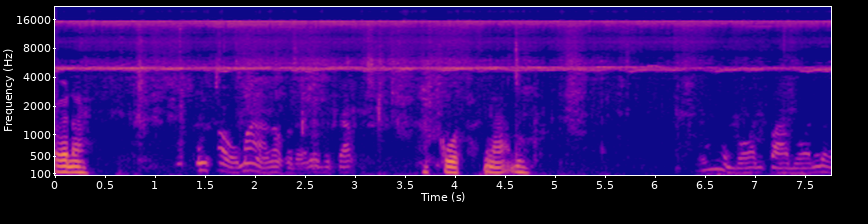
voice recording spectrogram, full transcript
เอิญว่าคุณเข้ามาเราก็ได้เราไปจับผักกูดหนามโอ้บอลปลาบอลเลย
